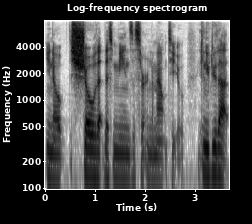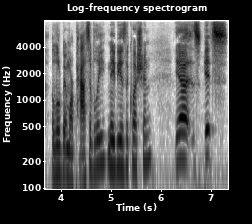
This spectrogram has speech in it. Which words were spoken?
you know, show that this means a certain amount to you? Can you do that a little bit more passively, maybe, is the question? Yeah, it's, it's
